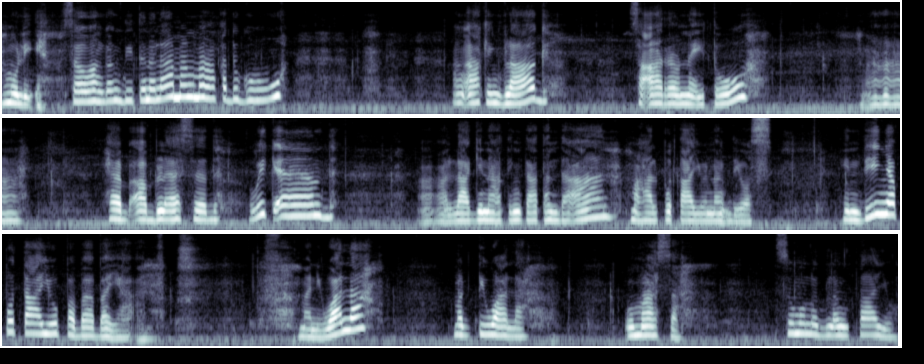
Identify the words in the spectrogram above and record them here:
Muli. So, hanggang dito na lamang mga kadugo. Ang aking vlog sa araw na ito. Ah, have a blessed weekend. Ah, lagi nating tatandaan, mahal po tayo ng Diyos. Hindi niya po tayo pababayaan. Maniwala, magtiwala, umasa. Sumunod lang tayo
